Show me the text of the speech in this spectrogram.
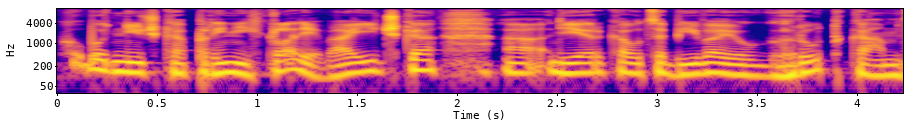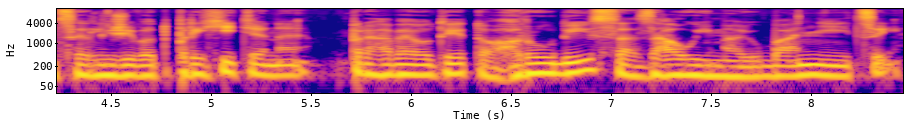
chobotnička pri nich klade vajíčka a dierkavce bývajú k hrudkám celý život prichytené. Práve o tieto hrudy sa zaujímajú baníci.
